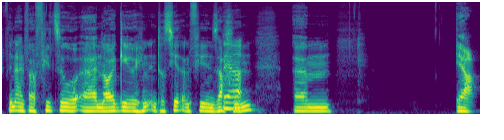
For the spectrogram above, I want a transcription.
Ich bin einfach viel zu äh, neugierig und interessiert an vielen Sachen. Ja. Ähm, ja.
